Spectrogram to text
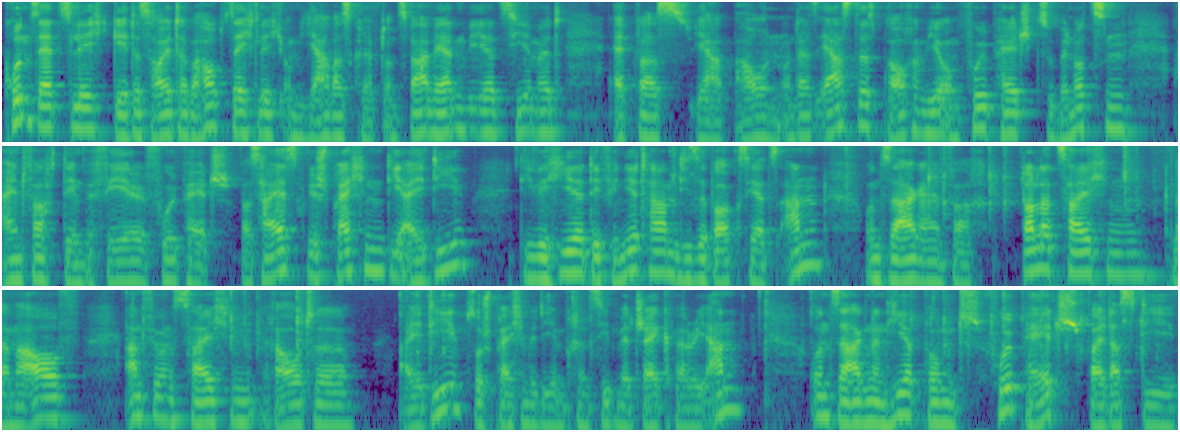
Grundsätzlich geht es heute aber hauptsächlich um JavaScript. Und zwar werden wir jetzt hiermit etwas ja, bauen. Und als erstes brauchen wir, um Fullpage zu benutzen, einfach den Befehl Fullpage. Was heißt, wir sprechen die ID, die wir hier definiert haben, diese Box jetzt an und sagen einfach Dollarzeichen, Klammer auf, Anführungszeichen, Raute, ID. So sprechen wir die im Prinzip mit jQuery an. und sagen dann hier Punkt Fullpage, weil das die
